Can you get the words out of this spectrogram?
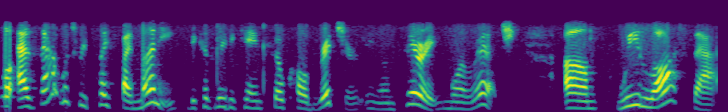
Well, as that was replaced by money because we became so-called richer, you know, in theory, more rich, um, we lost that.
